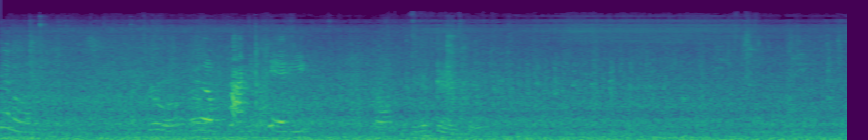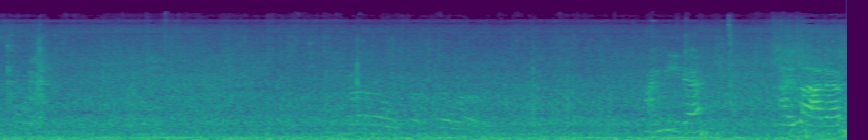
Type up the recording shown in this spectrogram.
little. I grow up. Little pocket kitty. Don't be a fancy. Hi, Nita. Hi, Lotta.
